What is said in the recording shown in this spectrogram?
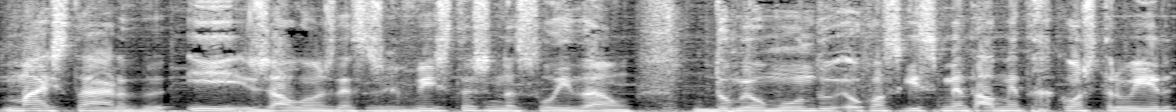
mais tarde e já longe dessas revistas, na solidão do meu mundo, eu conseguisse mentalmente reconstruir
